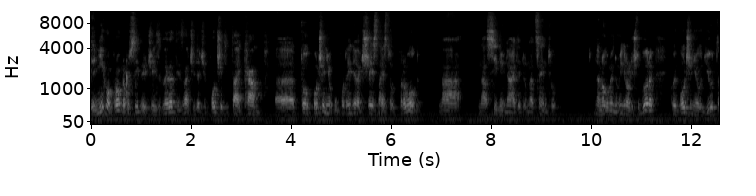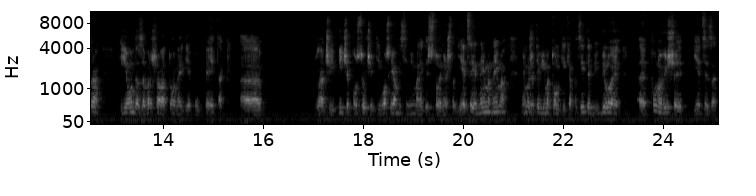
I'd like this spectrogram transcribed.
Za njihov program u će izgledati znači da će početi taj kamp. Uh, to počinje u ponedjeljak 16.1. na, na Sydney Unitedu, na centru, na nogometnom igralištu gore, koji počinje od jutra i onda završava to negdje u petak. Znači, bit će po stručnim tim ja mislim ima negdje stoje nešto djece, jer nema, nema, ne možete vi imati toliki kapacitet, bilo je e, puno više djece, za,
